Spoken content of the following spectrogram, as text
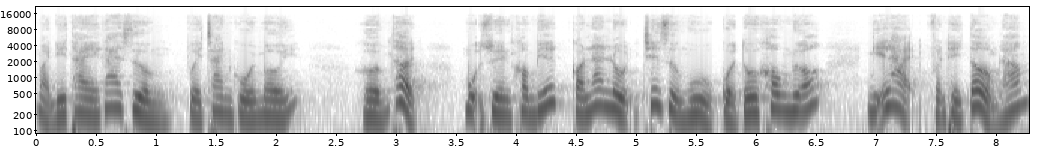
Mà đi thay ga giường với chăn gối mới. Gớm thật, Mụ Duyên không biết có lan lộn trên giường ngủ của tôi không nữa. Nghĩ lại vẫn thấy tởm lắm.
